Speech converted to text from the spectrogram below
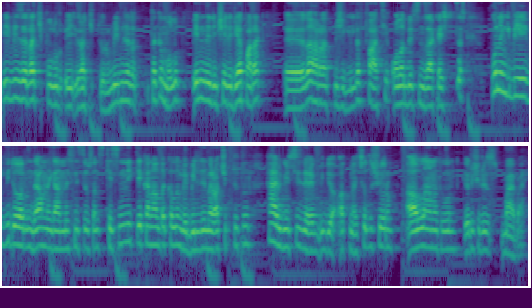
Birbirinize rakip olur, e, rakip diyorum. Birbirinize takım olup benim dediğim şeyleri yaparak e, daha rahat bir şekilde Fatih olabilirsiniz arkadaşlar. Bunun gibi videoların devamına gelmesini istiyorsanız kesinlikle kanalda kalın ve bildirimleri açık tutun. Her gün sizlere video atmaya çalışıyorum. Allah'a emanet olun. Görüşürüz. Bay bay.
